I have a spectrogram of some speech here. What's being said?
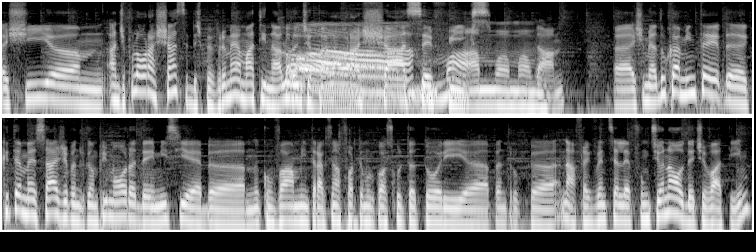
Uh, și uh, a început la ora 6, deci pe vremea aia matinalul Oh, începea la ora 6 fix. mamă, mamă. Da. Uh, și mi-aduc aminte uh, câte mesaje, pentru că în prima oră de emisie uh, cumva am interacționat foarte mult cu ascultătorii, uh, pentru că na, frecvențele funcționau de ceva timp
